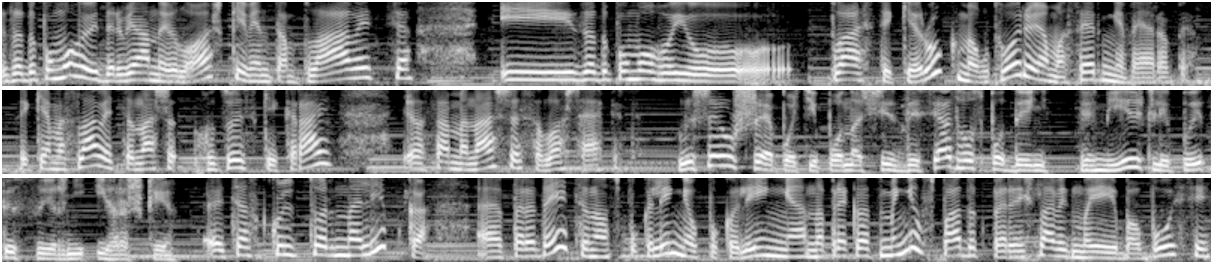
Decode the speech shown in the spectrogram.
За допомогою дерев'яної ложки він там плавиться, і за допомогою пластики рук ми утворюємо сирні вироби, якими славиться наш гуцульський край, і саме наше село Шепіт. Лише у шепоті понад 60 господинь вміють ліпити сирні іграшки. Е, Ця скульптурна ліпка е, передається нам з покоління в покоління. Наприклад, мені в спадок перейшла від моєї бабусі.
